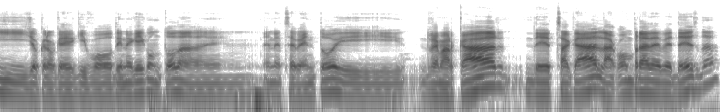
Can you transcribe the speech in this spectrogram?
Y yo creo que Xbox tiene que ir con todas en, este evento y remarcar, destacar la compra de Bethesda,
